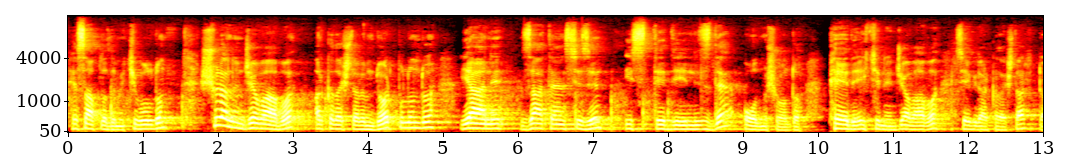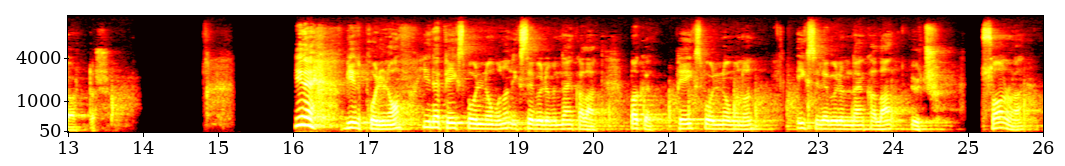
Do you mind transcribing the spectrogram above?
hesapladım 2 buldum. Şuranın cevabı arkadaşlarım 4 bulundu. Yani zaten sizin istediğinizde olmuş oldu. P'de 2'nin cevabı sevgili arkadaşlar 4'tür. Yine bir polinom, yine px polinomunun x'e bölümünden kalan. Bakın px polinomunun x ile bölümünden kalan 3. Sonra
